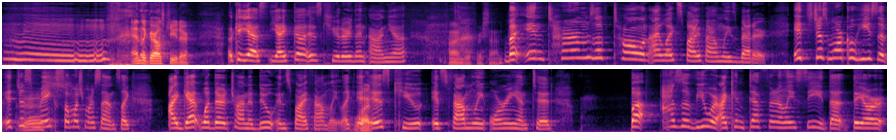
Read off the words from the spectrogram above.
And the girl's cuter. Okay, yes, Yaeka is cuter than Anya. 100%. But in terms of tone, I like Spy Families better. It's just more cohesive. It just Yes. makes so much more sense. Like, I get what they're trying to do in Spy Family. Like, What? it is cute, it's family oriented. But as a viewer, I can definitely see that they are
